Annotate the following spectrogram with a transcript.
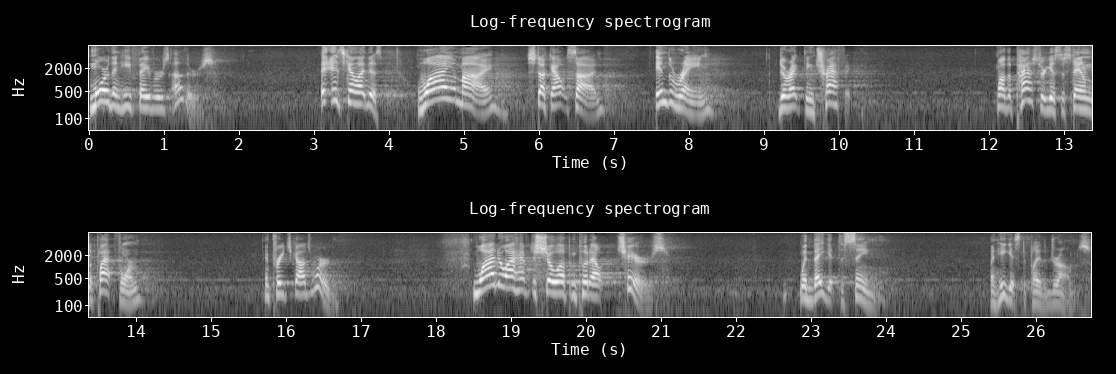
more than he favors others? It's kind of like this. Why am I stuck outside in the rain directing traffic while the pastor gets to stand on the platform and preach God's word. Why do I have to show up and put out chairs when they get to sing, when he gets to play the drums?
